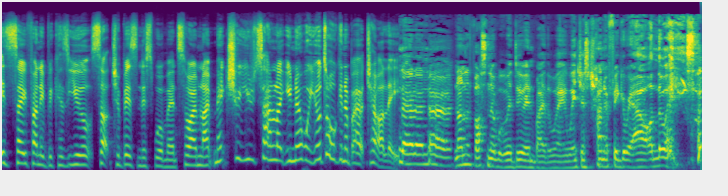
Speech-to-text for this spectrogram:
It's so funny because you're such a businesswoman. So I'm like, make sure you sound like you know what you're talking about, Charlie. No, no, no. None of us know what we're doing, by the way. We're just trying to figure it out on the way. So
